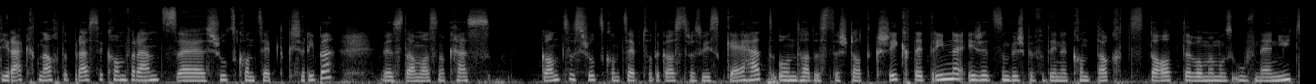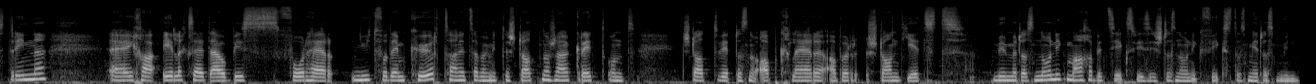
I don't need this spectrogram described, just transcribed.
direkt nach der Pressekonferenz äh, das Schutzkonzept geschrieben, weil es damals noch kein ganzes Schutzkonzept von der Gastro Suisse gegeben hat und hat es der Stadt geschickt. Dort drinnen ist jetzt zum Beispiel von den Kontaktdaten, die man muss aufnehmen muss, nichts drin. Äh, ich habe ehrlich gesagt auch bis vorher nichts von dem gehört, habe jetzt aber mit der Stadt noch schnell geredet und die Stadt wird das noch abklären, aber Stand jetzt müssen wir das noch nicht machen, beziehungsweise ist das noch nicht fix, dass wir das müssen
